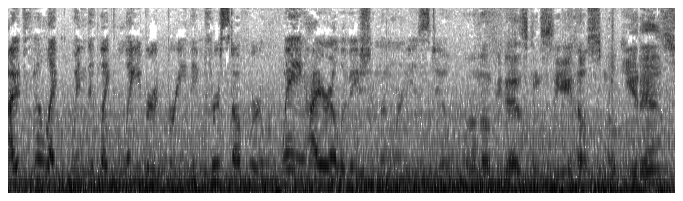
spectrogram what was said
I would feel like winded, like labored breathing. First off, we're at a way higher elevation than we're used to. I don't know if you guys can see how smoky it is.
